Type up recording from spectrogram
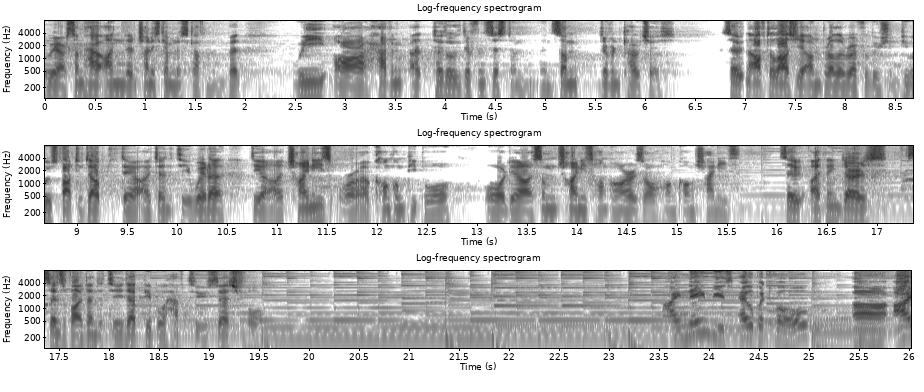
we are somehow under Chinese Communist government, but we are having a totally different system and some different cultures. So after last year umbrella revolution, people start to doubt their identity, whether they are Chinese or Hong Kong people, or there are some Chinese Hong Kongers or Hong Kong Chinese. So I think there's a sense of identity that people have to search for. My name is Albert Ho. Uh, I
